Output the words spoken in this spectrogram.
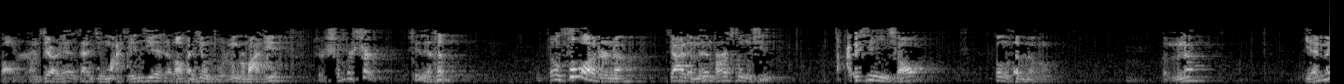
报纸上接二连三就骂衔接，这老百姓堵着门口骂街，这什么事儿？心里恨。正坐着呢，家里门房送信，打开信一瞧，更恨得慌。怎么呢？也没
